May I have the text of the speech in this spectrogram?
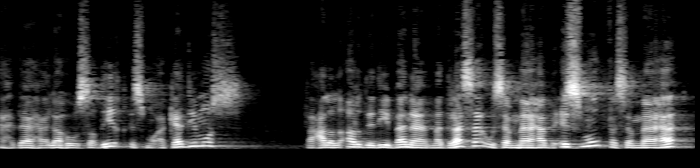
أهداها له صديق اسمه أكاديموس فعلى الأرض دي بنى مدرسة وسماها باسمه فسماها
